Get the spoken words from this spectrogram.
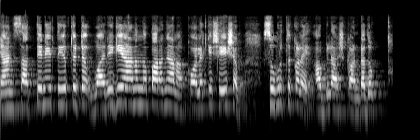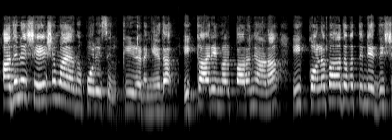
ഞാൻ സത്യനെ തീർത്തിട്ട് വരികയാണെന്ന് പറഞ്ഞാണ് കൊലയ്ക്ക് ശേഷം സുഹൃത്തുക്കളെ അഭിലാഷ് കണ്ടതും. അതിനുശേഷമായിരുന്നു പോലീസിൽ കീഴടങ്ങിയത്. ഇക്കാര്യങ്ങൾ പറഞ്ഞാണ് ഈ കൊലപാതകത്തിന്റെ ദിശ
